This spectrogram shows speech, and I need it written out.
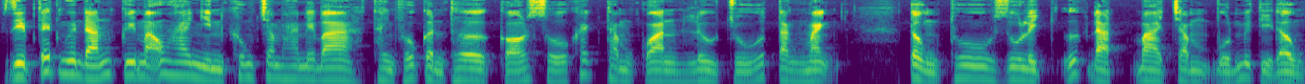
Dịp Tết Nguyên đán Quý Mão 2023, thành phố Cần Thơ có số khách tham quan lưu trú tăng mạnh, tổng thu du lịch ước đạt 340 tỷ đồng.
